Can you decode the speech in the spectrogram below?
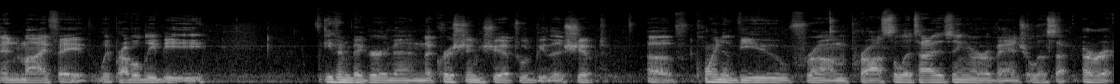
in my faith. Would probably be even bigger than the Christian shift. Would be the shift of point of view from proselytizing or evangeliz- or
